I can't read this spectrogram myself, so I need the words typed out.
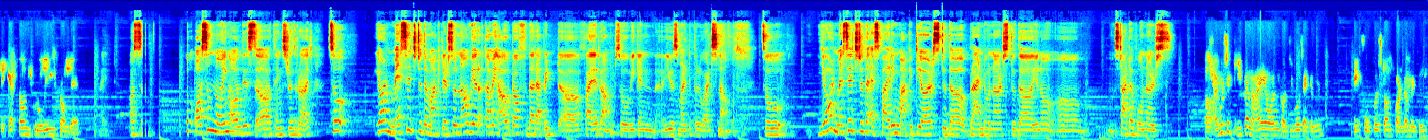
They kept on growing from there. Right. Awesome. So awesome knowing all these uh, things, Rituraj. So your message to the marketer. So now we are coming out of the rapid uh, fire round, so we can use multiple words now. So your message to the aspiring marketeers, to the brand owners, to the you know uh, startup owners. Uh, I would say keep an eye on consumer sentiment stay focused on fundamentals,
